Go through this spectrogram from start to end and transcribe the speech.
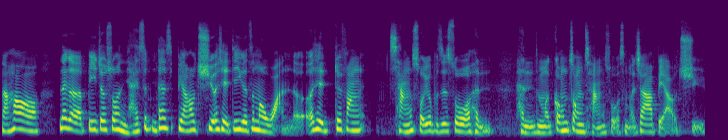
然后那个 B 就说你还是但是不要去，而且第一个这么晚了，而且对方场所又不是说很很什么公众场所什么，叫他不要去。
